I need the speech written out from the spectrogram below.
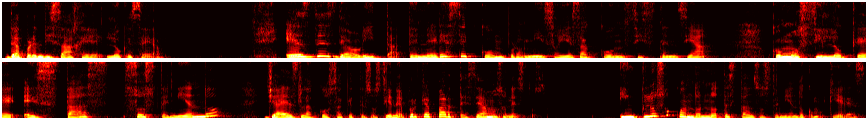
de aprendizaje, lo que sea. Es desde ahorita tener ese compromiso y esa consistencia como si lo que estás sosteniendo ya es la cosa que te sostiene. Porque aparte, seamos honestos, incluso cuando no te están sosteniendo como quieres,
